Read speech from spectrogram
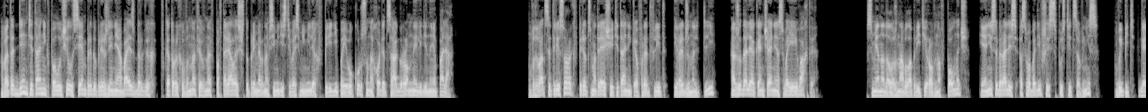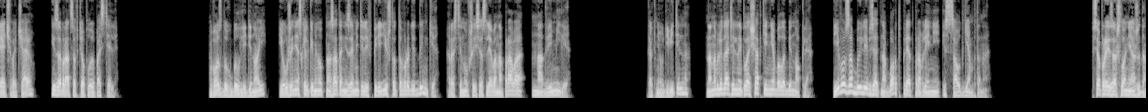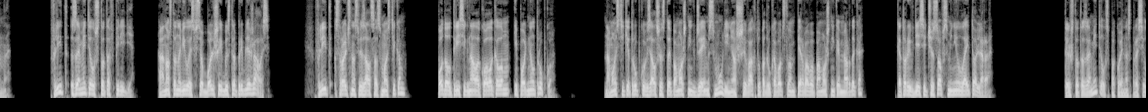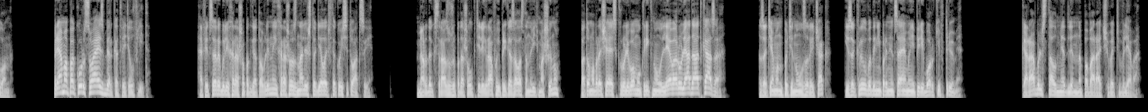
В этот день «Титаник» получил семь предупреждений об айсбергах, в которых вновь и вновь повторялось, что примерно в 78 милях впереди по его курсу находятся огромные ледяные поля. В 23.40 вперед смотрящие «Титаника» Фред Флит и Реджинальд Ли ожидали окончания своей вахты. Смена должна была прийти ровно в полночь, и они собирались, освободившись, спуститься вниз, выпить горячего чаю и забраться в теплую постель. Воздух был ледяной, и уже несколько минут назад они заметили впереди что-то вроде дымки, растянувшейся слева направо на две мили. Как неудивительно, на наблюдательной площадке не было бинокля. Его забыли взять на борт при отправлении из Саутгемптона. Все произошло неожиданно. Флит заметил что-то впереди. Оно становилось все больше и быстро приближалось. Флит срочно связался с мостиком, подал три сигнала колоколом и поднял трубку. На мостике трубку взял шестой помощник Джеймс Муди, несший вахту под руководством первого помощника Мёрдока, который в 10 часов сменил Лайтоллера. «Ты что-то заметил?» — спокойно спросил он. «Прямо по курсу айсберг», — ответил Флит. Офицеры были хорошо подготовлены и хорошо знали, что делать в такой ситуации. Мёрдок сразу же подошел к телеграфу и приказал остановить машину, потом, обращаясь к рулевому, крикнул «Лево руля до отказа!». Затем он потянул за рычаг и закрыл водонепроницаемые переборки в трюме. Корабль стал медленно поворачивать влево.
